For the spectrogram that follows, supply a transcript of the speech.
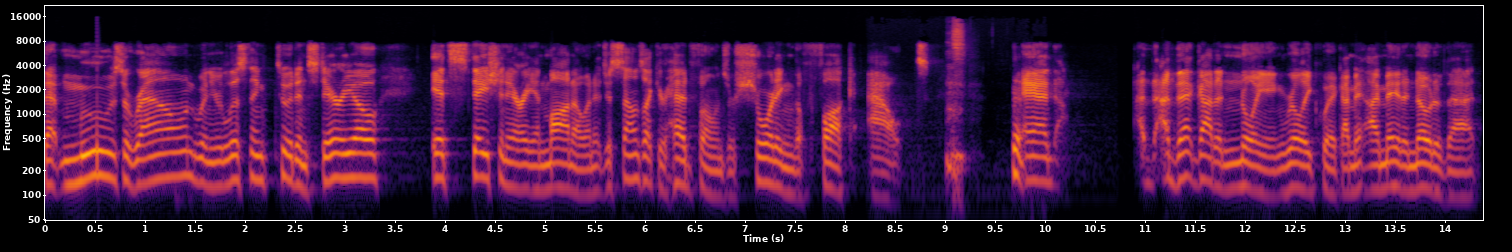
that moves around when you're listening to it in stereo, it's stationary in mono and it just sounds like your headphones are shorting the fuck out. and I, I- that got annoying really quick. I, ma- I made a note of that.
